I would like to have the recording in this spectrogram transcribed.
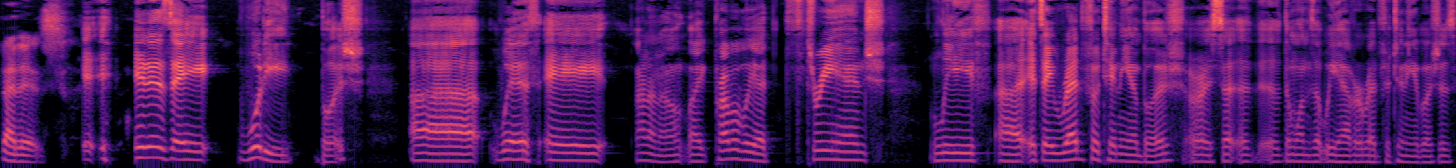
that is? it, it is a woody bush uh with a i don't know like probably a three inch leaf. Uh it's a red photinia bush or I said uh, the ones that we have are red photinia bushes.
